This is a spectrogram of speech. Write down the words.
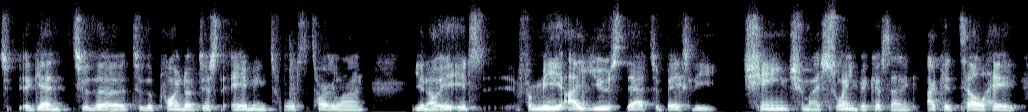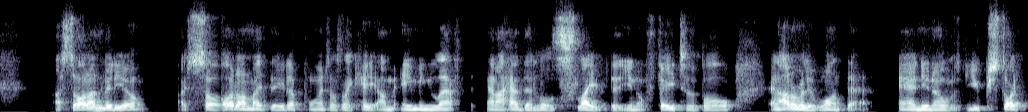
t- again to the to the point of just aiming towards the target line, you know, it, it's for me. I use that to basically change my swing because I I could tell, hey, I saw it on video. I saw it on my data points. I was like, hey, I'm aiming left, and I have that little slight, uh, you know, fade to the ball, and I don't really want that. And you know, you start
